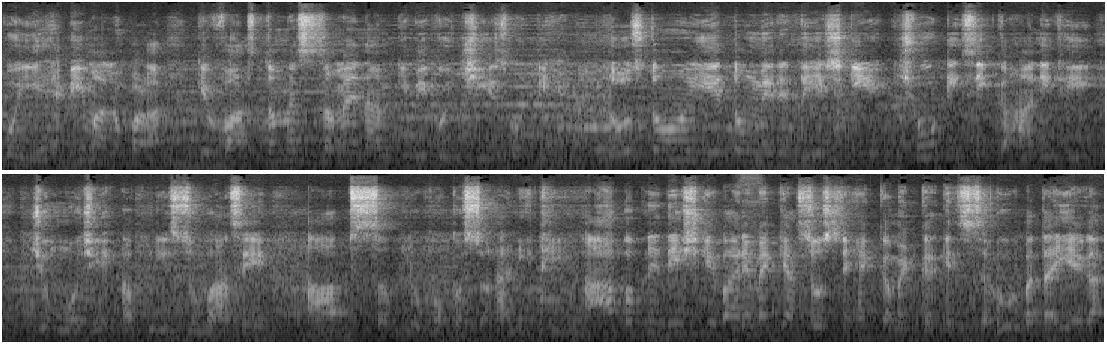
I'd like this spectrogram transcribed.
को यह भी मालूम पड़ा कि वास्तव में समय नाम की भी कोई चीज़ होती है। दोस्तों, ये तो मेरे देश की एक छोटी सी कहानी थी, जो मुझे अपनी ज़ुबान से आप सब लोगों को सुनानी थी। आप अपने देश के बारे में क्या सोचते हैं, कमेंट करके ज़रूर बताइएगा।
